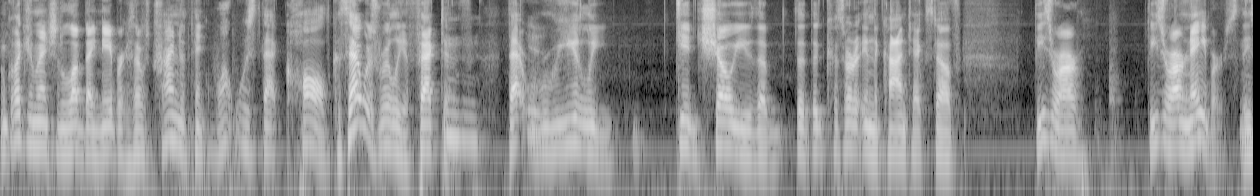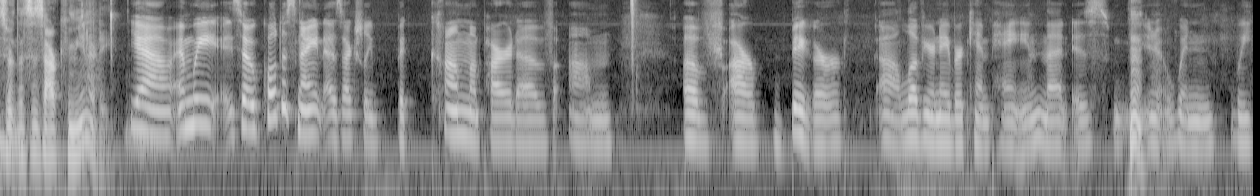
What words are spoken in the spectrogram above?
I'm glad you mentioned Love Thy Neighbor because I was trying to think what was that called because that was really effective. Mm-hmm. That yeah. really did show you the, the, the sort of in the context of these are our these are our neighbors. These mm-hmm. are this is our community. Yeah, and we so Coldest Night has actually become a part of um, of our bigger uh, love your neighbor campaign that is you know when we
